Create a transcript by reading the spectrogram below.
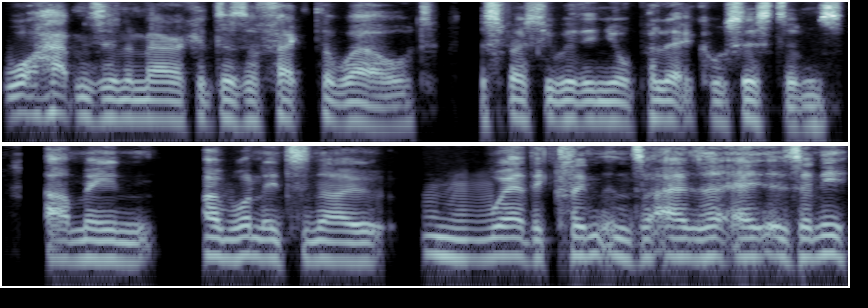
what happens in America does affect the world especially within your political systems. I mean, I wanted to know where the Clintons is, is any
